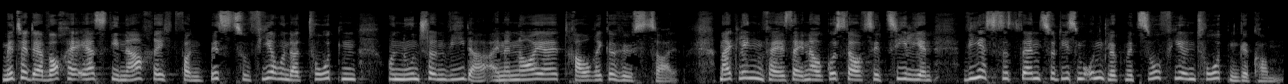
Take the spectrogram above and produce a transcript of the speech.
Mitte der Woche erst die Nachricht von bis zu 400 Toten und nun schon wieder eine neue traurige Höchstzahl. Mike Lingenfelser in Augusta auf Sizilien. Wie ist es denn zu diesem Unglück mit so vielen Toten gekommen?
